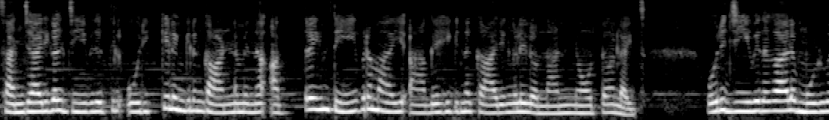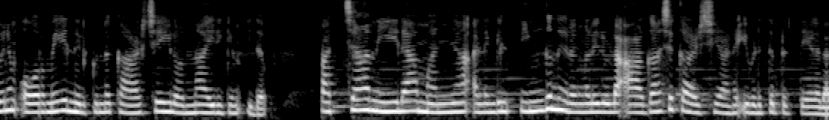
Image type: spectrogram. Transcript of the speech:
സഞ്ചാരികൾ ജീവിതത്തിൽ ഒരിക്കലെങ്കിലും കാണണമെന്ന് അത്രയും തീവ്രമായി ആഗ്രഹിക്കുന്ന കാര്യങ്ങളിലൊന്നാണ് നോർത്തേൺ ലൈറ്റ്സ്. ഒരു ജീവിതകാലം മുഴുവനും ഓർമ്മയിൽ നിൽക്കുന്ന കാഴ്ചയിലൊന്നായിരിക്കും ഇത്. പച്ച നീല മഞ്ഞ അല്ലെങ്കിൽ പിങ്ക് നിറങ്ങളിലുള്ള ആകാശ കാഴ്ചയാണ് ഇവിടുത്തെ പ്രത്യേകത.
